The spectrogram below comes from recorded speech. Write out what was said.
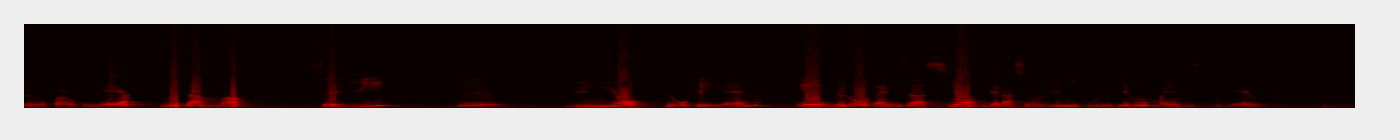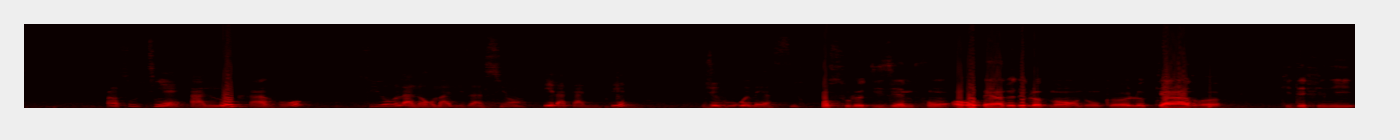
de nos partenaires, notamment celui de l'Union européenne et de l'Organisation des Nations Unies pour le développement industriel en soutien à nos travaux sur la normalisation et la qualité. Je vous remercie. Sous le dixième Fonds européen de développement, donc euh, le cadre qui définit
